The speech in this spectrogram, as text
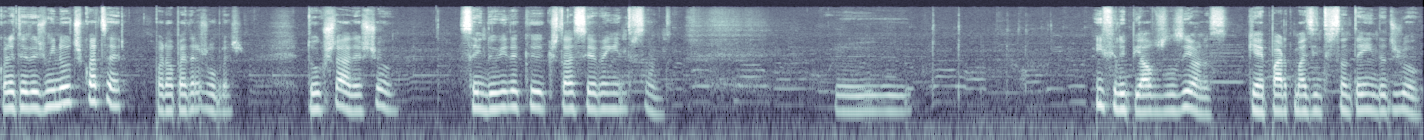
42 minutos, 4-0. Para o Pedras Rubras. Estou a gostar deste jogo. Sem dúvida que, que está a ser bem interessante. E Felipe Alves lesiona-se, que é a parte mais interessante ainda do jogo.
